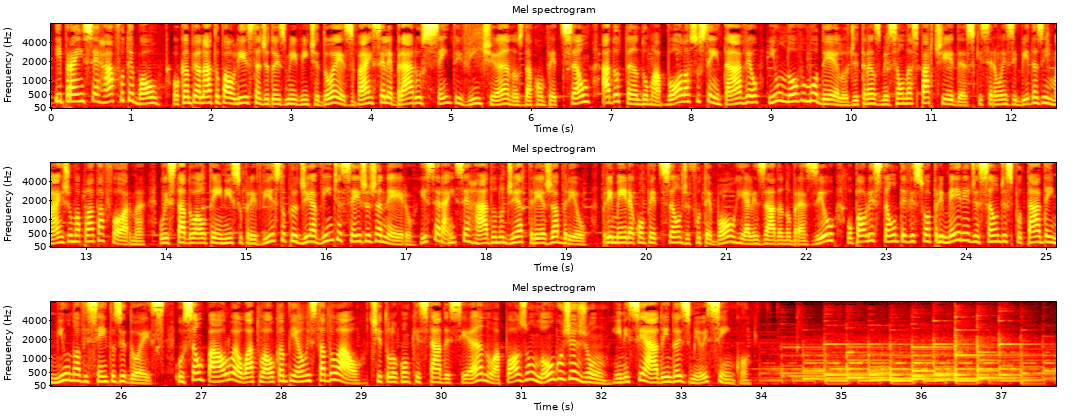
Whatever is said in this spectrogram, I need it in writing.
E para encerrar futebol, o Campeonato Paulista de 2022 vai celebrar os 120 anos da competição, adotando uma bola sustentável e um novo modelo de transmissão das partidas, que serão exibidas em mais de uma plataforma. O estadual tem início previsto para o dia 26 de janeiro e será encerrado no dia 3 de abril. Primeira competição de futebol realizada no Brasil, o Paulistão teve sua primeira edição disputada em 1902. O São Paulo é o atual campeão estadual, título conquistado realizado esse ano após um longo jejum, iniciado em 2005.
